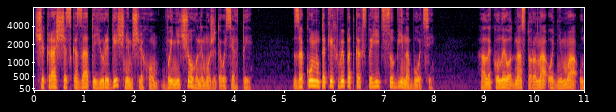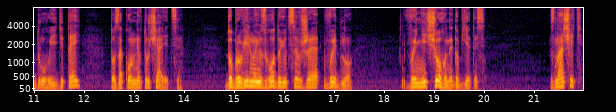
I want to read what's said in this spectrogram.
чи краще сказати, юридичним шляхом ви нічого не можете осягти. Закон у таких випадках стоїть собі на боці. Але коли одна сторона одніма у другої дітей, то закон не втручається. Добровільною згодою це вже видно. Ви нічого не доб'єтесь. Значить,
